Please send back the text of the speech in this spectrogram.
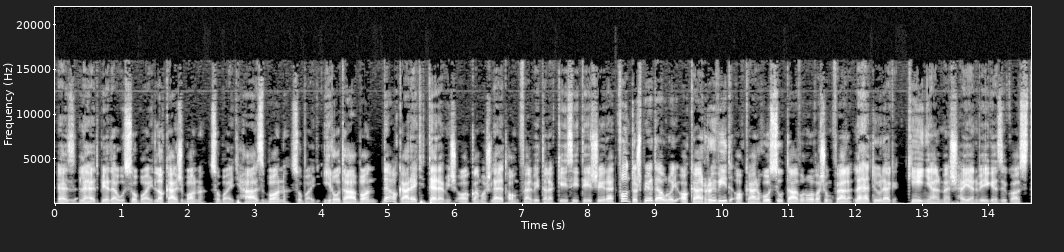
ez lehet például szoba egy lakásban, szoba egy házban, szoba egy irodában, de akár egy terem is alkalmas lehet hangfelvételek készítésére. Fontos például, hogy akár rövid, akár hosszú távon olvasunk fel, lehetőleg kényelmes helyen végezzük azt,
